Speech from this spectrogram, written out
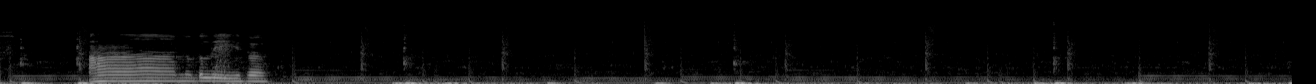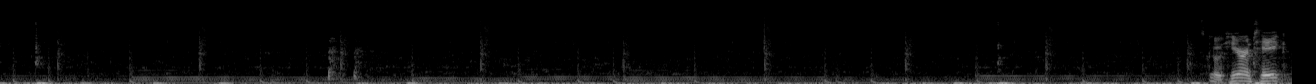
I'm a believer. Go here and take.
